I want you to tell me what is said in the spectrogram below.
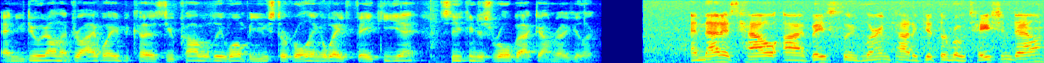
And you do it on the driveway because you probably won't be used to rolling away fakie yet, so you can just roll back down regular. And that is how I basically learned how to get the rotation down.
